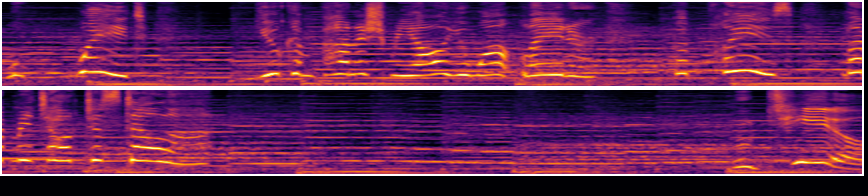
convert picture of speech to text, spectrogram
W- Wait! You can punish me all you want later, but please, let me talk to Stella. Rutil,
